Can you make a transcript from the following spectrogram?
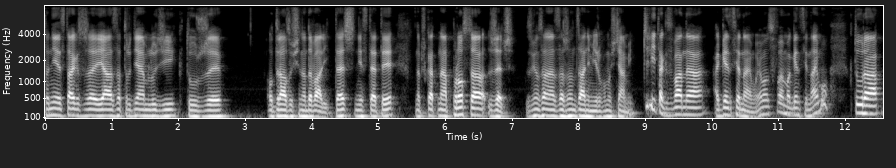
To nie jest tak, że ja zatrudniałem ludzi, którzy od razu się nadawali. Też niestety, na przykład na prosta rzecz związana z zarządzaniem nieruchomościami, czyli tak zwana agencja najmu. Ja mam swoją agencję najmu, która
